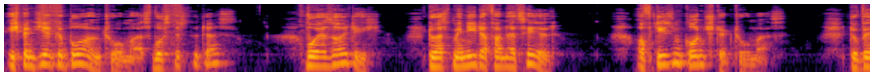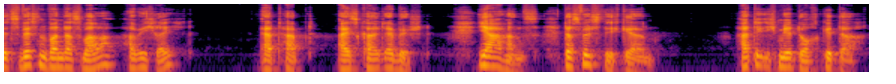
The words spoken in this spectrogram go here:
Ich bin hier geboren, Thomas. Wusstest du das? Woher sollte ich? Du hast mir nie davon erzählt. Auf diesem Grundstück, Thomas. Du willst wissen, wann das war? Habe ich recht? Ertappt, eiskalt erwischt. Ja, Hans, das wüsste ich gern. Hatte ich mir doch gedacht.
